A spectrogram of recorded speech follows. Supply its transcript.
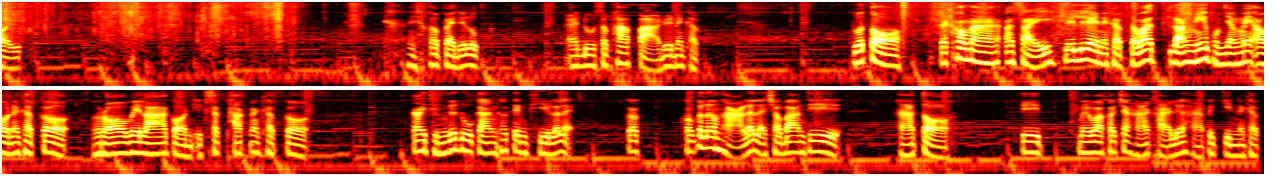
ต่อยเข้าไปได้ลูกดูสภาพป่าด้วยนะครับ ตัวต่อจะเข้ามาอาศัยเรื่อยๆนะครับ แต่ว่ารังนี้ผมยังไม่เอานะครับ ก็รอเวลาก่อนอีกสักพักนะครับ ก็ ใกล้ถึงฤดูกาลเขาเต็มทีแล้วแหละ ก็เขาก็เริ่มหาแล้วแหละชาวบ้านที่หาต่อที่ไม่ว่าเขาจะหาขายหรือหาไปกินนะครับ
